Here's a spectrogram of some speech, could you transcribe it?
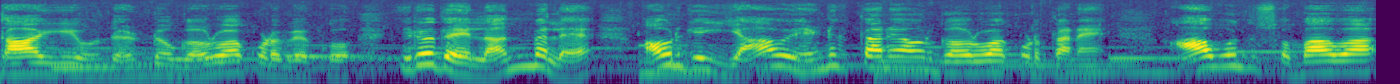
ತಾಯಿ ಒಂದು ಹೆಣ್ಣು ಗೌರವ ಕೊಡಬೇಕು. ಇರೋದೇ ಇಲ್ಲ. ಅಂದಮೇಲೆ ಅವನಿಗೆ ಯಾವ ಹೆಣ್ಣಿಗೆ ತಾನೇ ಅವನು ಗೌರವ ಕೊಡ್ತಾನೆ? ಆ ಒಂದು ಸ್ವಭಾವ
